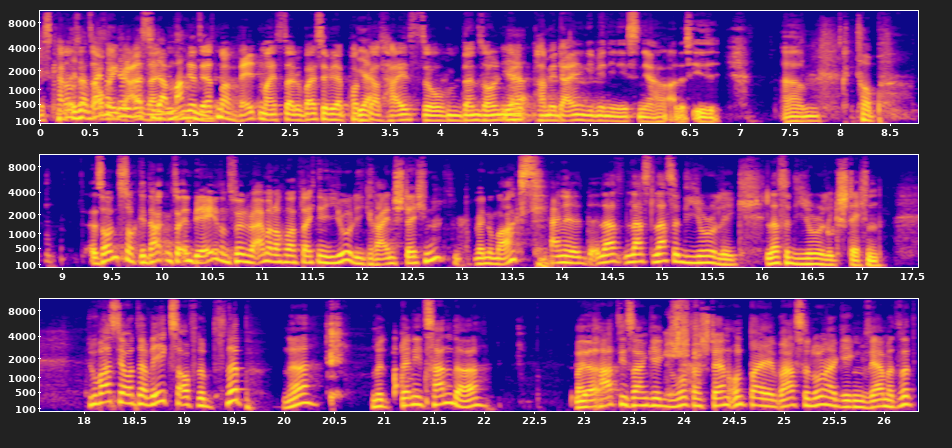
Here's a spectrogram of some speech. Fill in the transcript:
Das kann uns Ich jetzt auch gar nicht, egal was sein. da Wir sind machen. jetzt erstmal Weltmeister. Du weißt ja, wie der Podcast heißt. So, dann sollen die Ja. halt ein paar Medaillen gewinnen die nächsten Jahre. Alles easy. Ähm, Top. sonst noch Gedanken zur NBA? Sonst würden wir einmal noch mal vielleicht in die Euroleague reinstechen, wenn du magst. Keine, lass, lass, lasse die Euroleague, lasse die Euroleague stechen. Du warst ja unterwegs auf einem Trip, ne? Mit Benny Zander. Bei Ja. Partisan gegen Roter Stern und bei Barcelona gegen Real Madrid.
